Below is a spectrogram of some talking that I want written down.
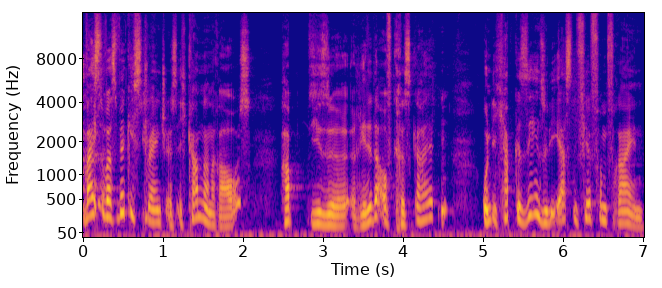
weißt du, was wirklich strange ist? Ich kam dann raus, habe diese Rede da auf Chris gehalten und ich habe gesehen, so die ersten vier, fünf Reihen,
